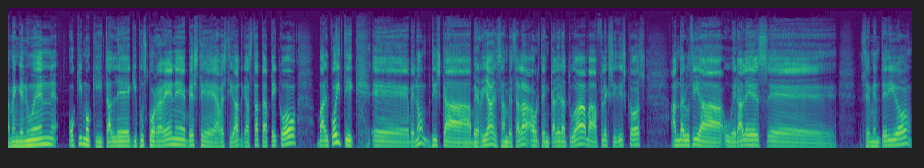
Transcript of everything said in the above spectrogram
Ba, hemen genuen okimoki talde gipuzkorraren eh, beste abesti bat gaztatapeko balkoitik. E, beno, diska berria esan bezala, aurten kaleratua, ba, flexi diskos, Andaluzia Uberales e, Cementerio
